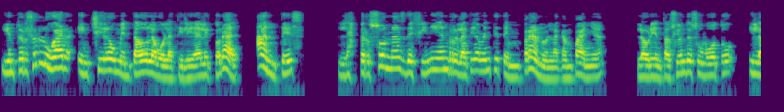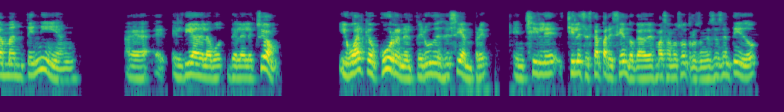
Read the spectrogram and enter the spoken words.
Y en tercer lugar, en Chile ha aumentado la volatilidad electoral. Antes, las personas definían relativamente temprano en la campaña la orientación de su voto y la mantenían eh, el día de la, de la elección. Igual que ocurre en el Perú desde siempre, en Chile, Chile se está pareciendo cada vez más a nosotros en ese sentido,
